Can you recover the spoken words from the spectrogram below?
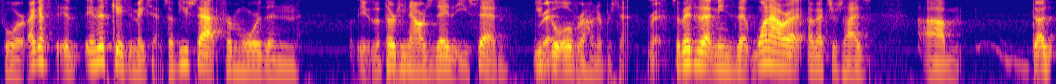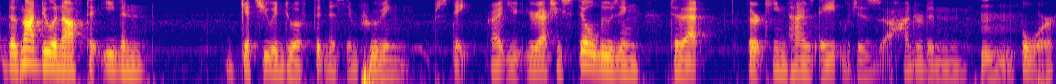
for I guess in this case it makes sense. So if you sat for more than you know, the 13 hours a day that you said, you'd right. go over 100%. Right. So basically that means that 1 hour of exercise um, does does not do enough to even get you into a fitness improving state, right? You, are actually still losing to that 13 times 8, which is 104.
